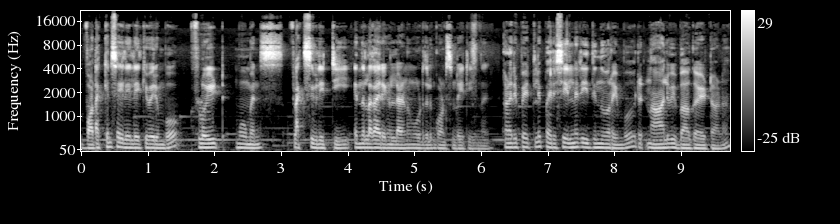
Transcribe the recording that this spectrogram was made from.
വടക്കൻ ശൈലിയിലേക്ക് വരുമ്പോൾ ഫ്ലൂയിഡ് മൂവ്മെന്റ്സ് ഫ്ലെക്സിബിലിറ്റി എന്നുള്ള കാര്യങ്ങളിലാണ് കൂടുതലും കോൺസെൻട്രേറ്റ് ചെയ്യുന്നത്. കളരിപ്പയറ്റിലെ പരിശീലന രീതി എന്ന് പറയുമ്പോൾ നാല് വിഭാഗമായിട്ടാണ്.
